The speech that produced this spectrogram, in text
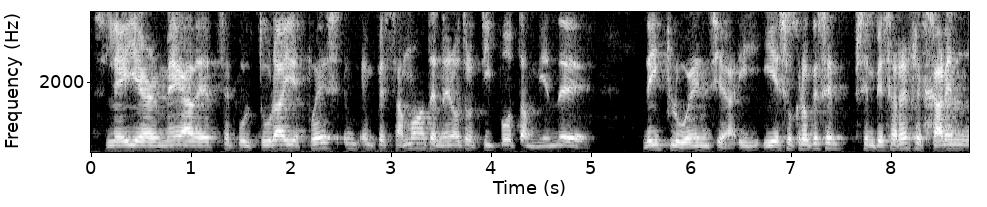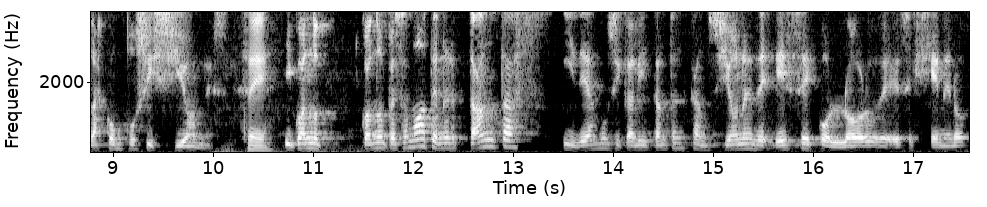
Slayer, Megadeth, Sepultura, y después em, empezamos a tener otro tipo también de, de influencia y, eso creo que se, se, empieza a reflejar en las composiciones. Sí. Y cuando, cuando empezamos a tener tantas ideas musicales y tantas canciones de ese color, de ese género,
